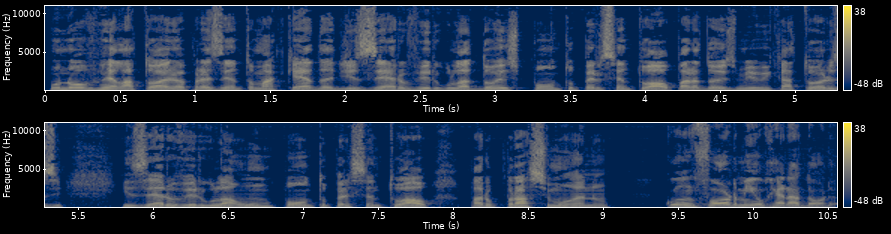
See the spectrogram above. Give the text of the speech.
o novo relatório apresenta uma queda de 0,2 ponto percentual para 2014 e 0,1 ponto percentual para o próximo ano. Conforme o relatório,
